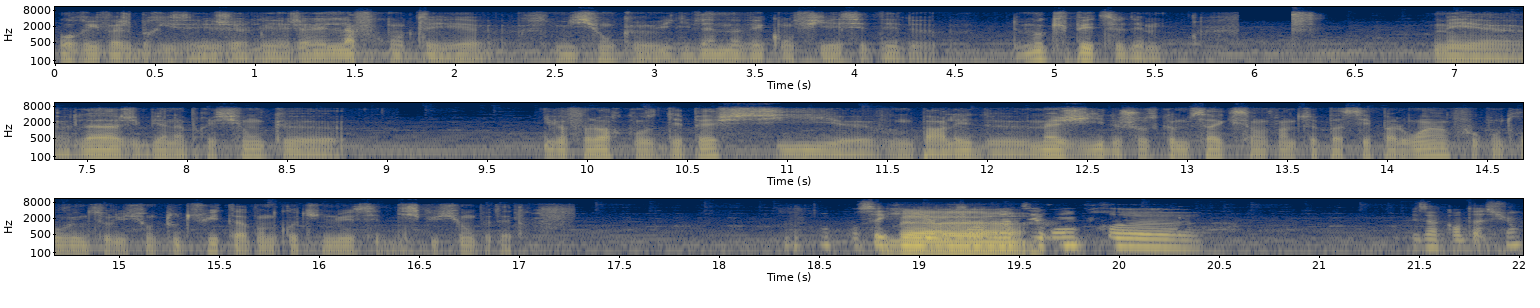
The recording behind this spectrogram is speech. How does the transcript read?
au rivage brisé. J'allais j'allais l'affronter. euh, mission que Illidan m'avait confiée, c'était de, de m'occuper de ce démon. Mais euh, là, j'ai bien l'impression que il va falloir qu'on se dépêche. Si euh, vous me parlez de magie, de choses comme ça qui sont en train de se passer pas loin, faut qu'on trouve une solution tout de suite avant de continuer cette discussion peut-être. Vous pensez qu'il est Bah, urgent d'interrompre euh, les incantations?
